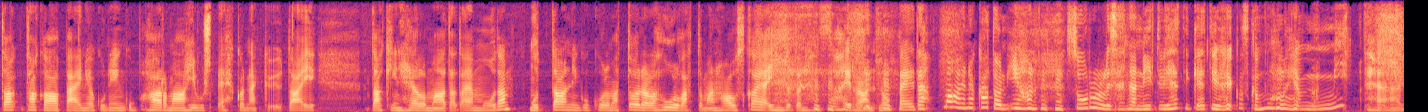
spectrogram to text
ta- takapäin joku niinku harmaa hiuspehko näkyy tai takin helmaata tai muuta. Mutta tämä on niinku kuulemma todella hulvattoman hauskaa ja ihmiset on ihan sairaan nopeita. Mä aina katon ihan surullisena niitä viestiketjuja, koska mulla ei ole mitään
